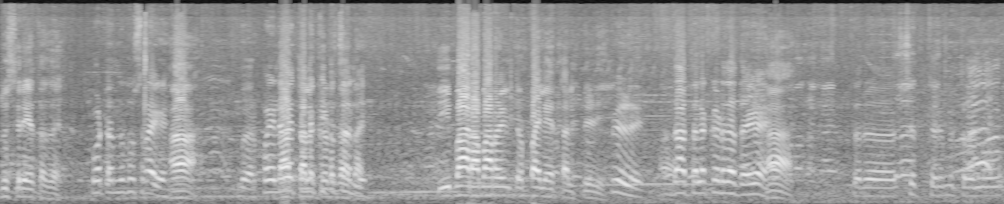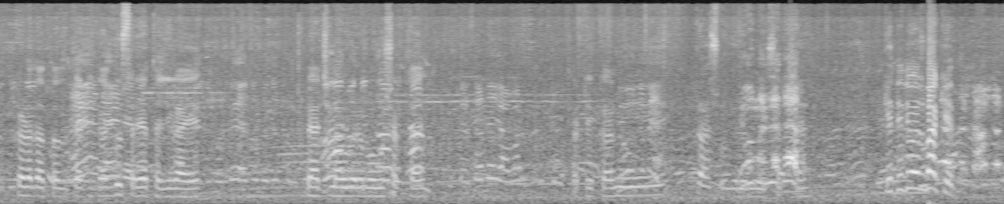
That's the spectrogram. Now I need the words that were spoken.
दुसरे येतात आहे. पोटांचा दुसरा आहे का? हा. बरं पहिल्या दाताला वेताला कड किती जात चाललंय आहे. ती बारा बारा लिटर पहिले येतात पिळे. पिळे. दाताला कड जात आहे काय? हा. तर शेतकरी मित्रांनो कडे जातात त्या ठिकाणी दुसऱ्या येताची गाय आहे पॅचला वगैरे बघू शकताय. त्या ठिकाणी वगैरे बघू किती दिवस बाकी आहेत?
